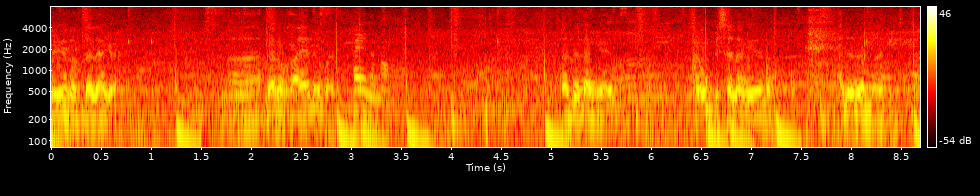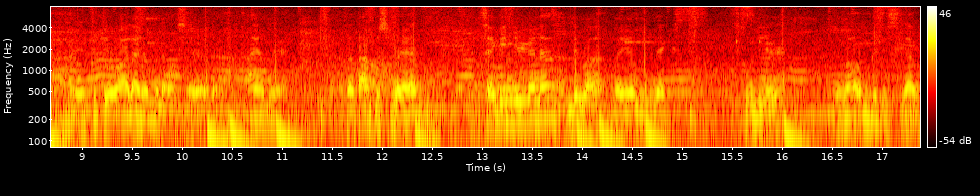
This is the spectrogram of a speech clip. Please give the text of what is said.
Mahirap talaga. Ah, pero kaya naman. Kaya naman. Ano lang yan. Sa umpisa lang yan. Ano naman, ah, yung titiwala naman ako sa'yo na kaya mo yan. Tatapos mo yan. Second year ka na, di ba? Ngayong next school year. Di ba? Ang bilis lang.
